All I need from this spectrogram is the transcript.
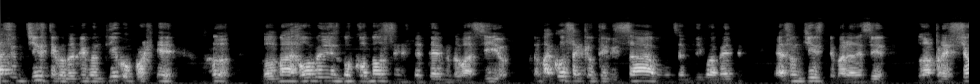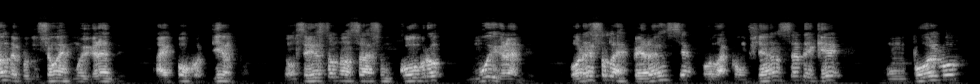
hace un chiste cuando digo antiguo porque los más jóvenes no conocen este término vacío. Es una cosa que utilizábamos antiguamente. Es un chiste para decir, la presión de producción es muy grande, hay poco tiempo. Entonces esto nos hace un cobro muy grande. Por eso la esperanza o la confianza de que un polvo,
